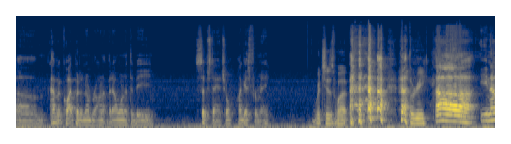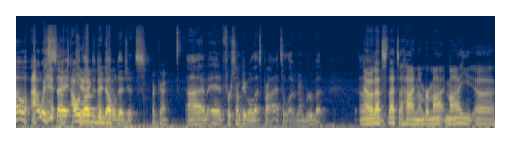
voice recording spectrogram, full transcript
um, I haven't quite put a number on it, but I want it to be substantial. I guess for me. Which is what three? Uh, you know, I would say I would love to do I'm double kidding. digits. Okay. Um, and for some people, that's probably that's a low number, but No, um, that's that's a high number. My my. Uh,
